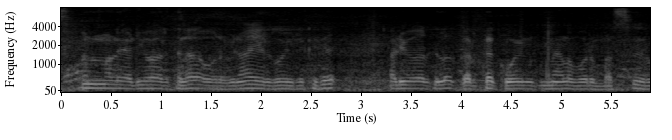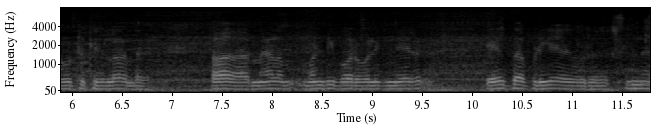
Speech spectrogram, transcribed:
சிவன்மலை அடிவாரத்தில் ஒரு விநாயகர் கோயில் இருக்குது. அடிவாரத்தில் கரெக்டாக கோயிலுக்கு மேலே போகிற பஸ்ஸு ரூட்டுக்கு இதெல்லாம் அந்த மேலே வண்டி போகிற வழிக்கு நேர். எழுத்து அப்படியே ஒரு சின்ன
